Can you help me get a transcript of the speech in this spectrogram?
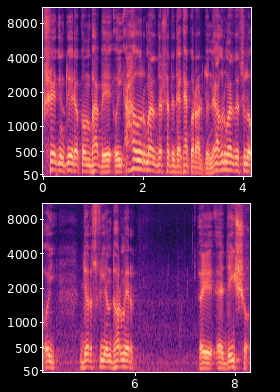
সে কিন্তু এরকমভাবে ওই আহুর মাজদার সাথে দেখা করার জন্য, আহুর মাজদা ছিল ওই জরস্ট্রিয়ান ধর্মের যে ঈশ্বর।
